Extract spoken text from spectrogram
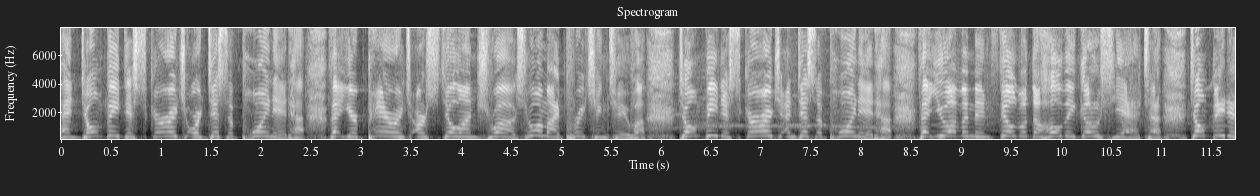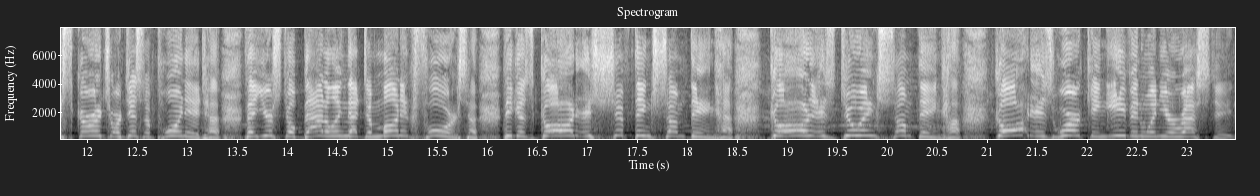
And don't be discouraged or disappointed that your parents are still on drugs. Who am I preaching to? Don't be discouraged and disappointed disappointed that you haven't been filled with the Holy Ghost yet. Uh, don't be discouraged or disappointed that you're still battling that demonic force because God is shifting something. God is doing something. God is working even when you're resting.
